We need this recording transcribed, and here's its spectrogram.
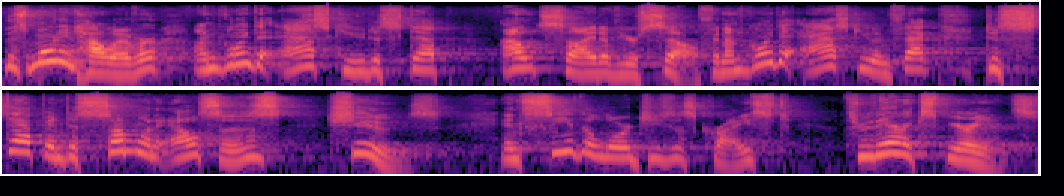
This morning, however, I'm going to ask you to step outside of yourself. And I'm going to ask you, in fact, to step into someone else's shoes and see the Lord Jesus Christ through their experience.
